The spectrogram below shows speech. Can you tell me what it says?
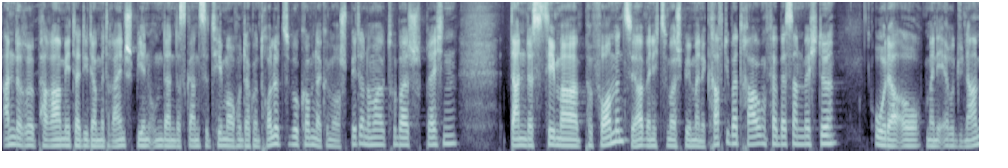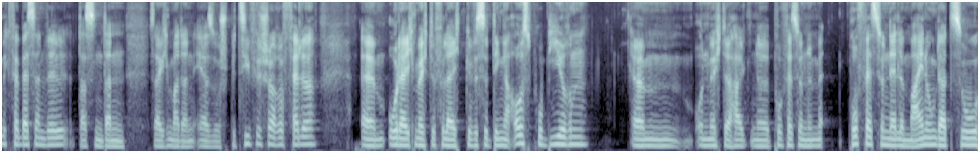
andere Parameter, die da mit reinspielen, um dann das ganze Thema auch unter Kontrolle zu bekommen. Da können wir auch später nochmal drüber sprechen. Dann das Thema Performance, ja, wenn ich zum Beispiel meine Kraftübertragung verbessern möchte, oder auch meine Aerodynamik verbessern will. Das sind dann, sage ich mal, dann eher so spezifischere Fälle. Ähm, oder ich möchte vielleicht gewisse Dinge ausprobieren ähm, und möchte halt eine professionelle, professionelle Meinung dazu,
